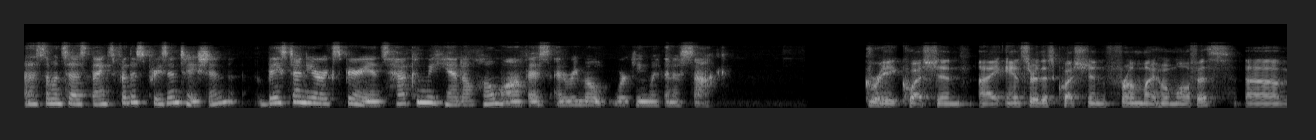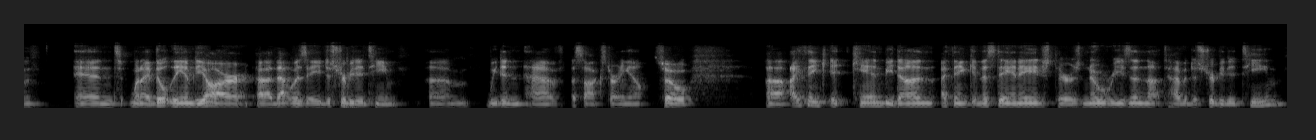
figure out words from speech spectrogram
Uh, someone says, thanks for this presentation. Based on your experience, how can we handle home office and remote working within a SOC? Great question. I answer this question from my home office. Um, and when I built the MDR, uh, that was a distributed team. Um, we didn't have a SOC starting out. So uh, I think it can be done. I think in this day and age, there's no reason not to have a distributed team,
